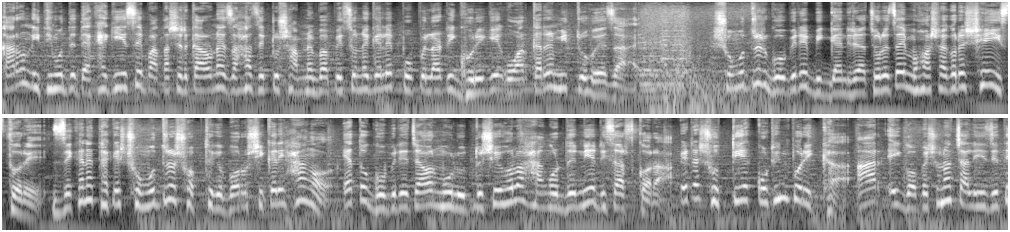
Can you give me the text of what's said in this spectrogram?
কারণ ইতিমধ্যে দেখা গিয়েছে বাতাসের কারণে জাহাজ একটু সামনে বা পেছনে গেলে পপুলারটি ঘুরে গিয়ে ওয়ার্কারের মৃত্যু হয়ে যায়। সমুদ্রের গভীরে বিজ্ঞানীরা চলে যায় মহাসাগরের সেই স্তরে, যেখানে থাকে সমুদ্রের সব থেকে বড় শিকারী হাঙর। এত গভীরে যাওয়ার মূল উদ্দেশ্যই হলো হাঙরদের নিয়ে রিসার্চ করা। এটা সত্যি এক কঠিন পরীক্ষা। আর এই গবেষণা চালিয়ে যেতে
